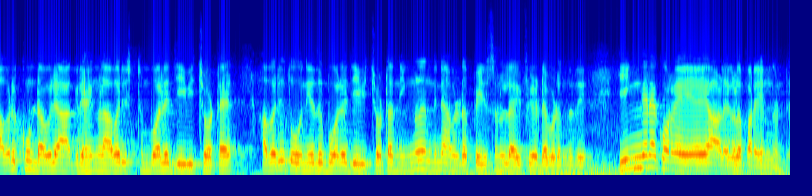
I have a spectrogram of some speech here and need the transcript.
അവർക്കുണ്ടാവില്ല ആഗ്രഹങ്ങൾ. അവരിഷ്ടം പോലെ ജീവിച്ചോട്ടെ. അവർ തോന്നിയതുപോലെ ജീവിച്ചോട്ടെ. നിങ്ങൾ എന്തിനാണ് അവരുടെ പേഴ്സണൽ ലൈഫിൽ ഇടപെടുന്നത്? ഇങ്ങനെ കുറേ ആളുകൾ പറയുന്നുണ്ട്.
